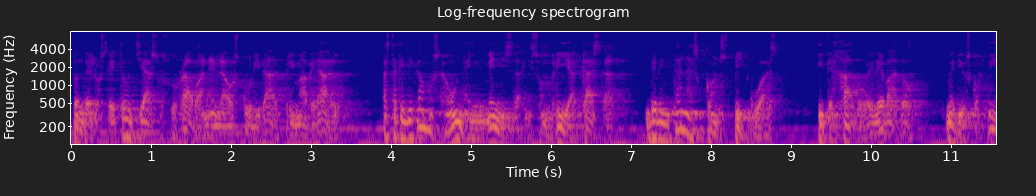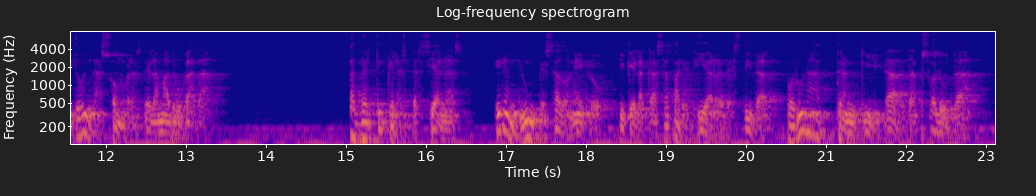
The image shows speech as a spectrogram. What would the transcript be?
donde los setos ya susurraban en la oscuridad primaveral, hasta que llegamos a una inmensa y sombría casa de ventanas conspicuas y tejado elevado, medio escondido en las sombras de la madrugada. Advertí que las persianas eran de un pesado negro y que la casa parecía revestida por una tranquilidad absoluta.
